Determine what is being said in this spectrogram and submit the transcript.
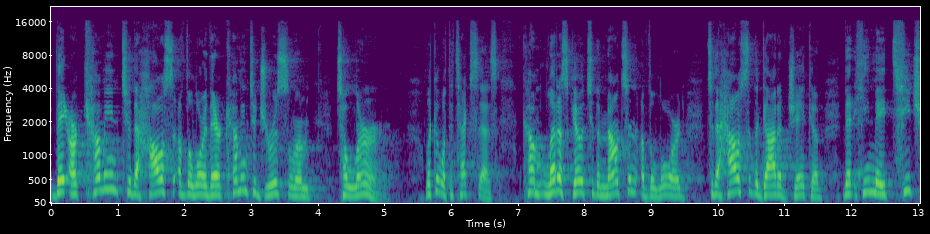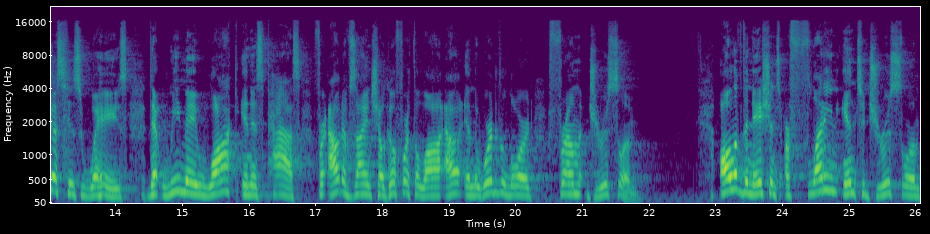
They are coming to the house of the Lord. They're coming to Jerusalem to learn. Look at what the text says. Come, let us go to the mountain of the Lord, to the house of the God of Jacob, that he may teach us his ways, that we may walk in his paths. For out of Zion shall go forth the law, out and the word of the Lord from Jerusalem. All of the nations are flooding into Jerusalem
